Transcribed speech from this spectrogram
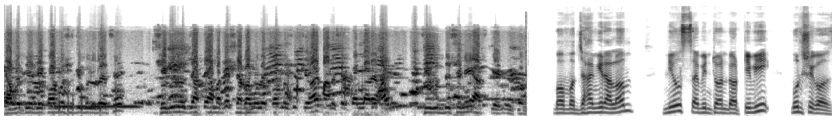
যাবতীয় যে কর্মসূচিগুলো রয়েছে সেগুলো যাতে আমাদের সেবামূলক কর্মসূচি হয়, মানুষের কল্যাণে হয় সেই উদ্দেশ্যে নিয়ে আজকে Mohammad Jahangir Alam, news seven dot TV, Munshiganj.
